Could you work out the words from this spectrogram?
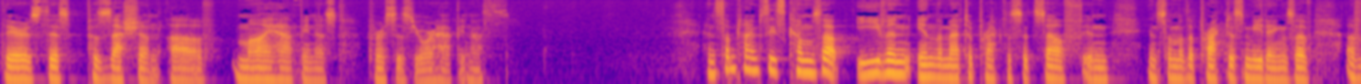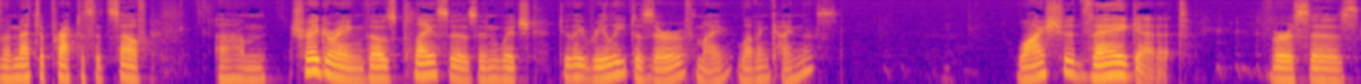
there's this possession of my happiness versus your happiness. And sometimes this comes up even in the metta practice itself, in, in some of the practice meetings of, of the metta practice itself, um, triggering those places in which do they really deserve my loving kindness? Why should they get it versus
